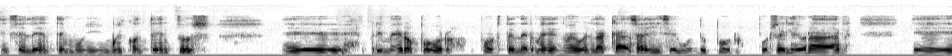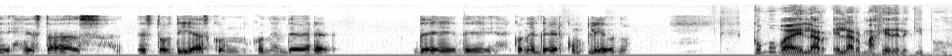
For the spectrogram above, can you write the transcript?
excelente, muy, muy contentos eh, primero por, por tenerme de nuevo en la casa y segundo por, por celebrar eh, estas, estos días con, con el deber de, de, con el deber cumplido, ¿no? ¿Cómo va el, ar, el armaje del equipo?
